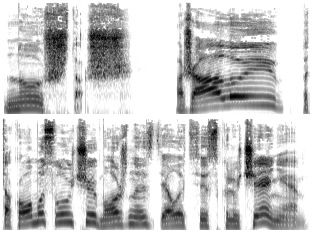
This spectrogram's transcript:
«Ну что ж, пожалуй, по такому случаю можно сделать исключение».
